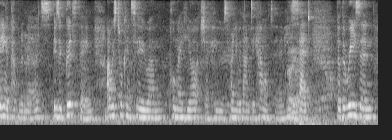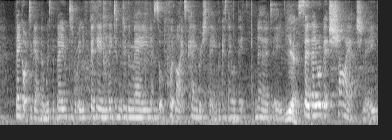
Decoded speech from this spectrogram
being a couple of nerds is a good thing? I was talking to um, Paul Mayhew Archer, who's friendly with Andy Hamilton, and he oh, yeah. said that the reason they got together was that they didn't really fit in. They didn't do the main sort of Footlights Cambridge thing because they were a bit nerdy. Yes. So they were a bit shy actually,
